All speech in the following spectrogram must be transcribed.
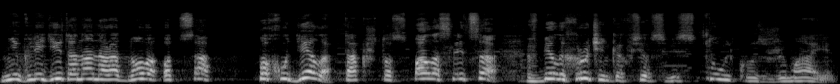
Не глядит она на родного отца, похудела так, что спала с лица, в белых рученьках все свистульку сжимает,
